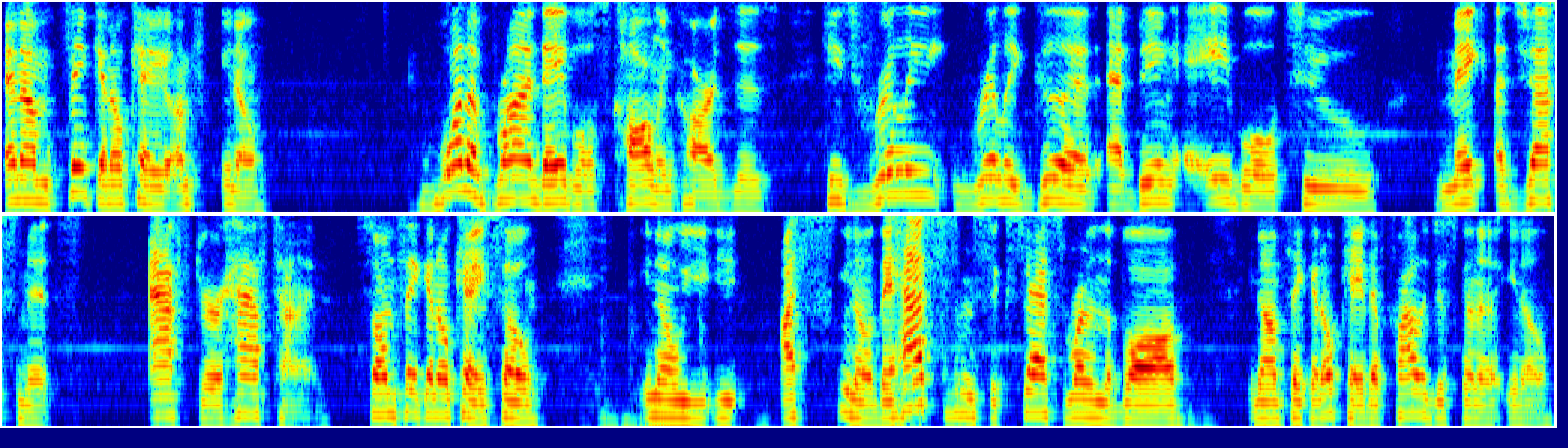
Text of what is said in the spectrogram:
And I'm thinking, okay, I'm, you know, one of Brian Daboll's calling cards is he's really, really good at being able to make adjustments after halftime. So I'm thinking, okay, so you know, you, you, I, you know, they had some success running the ball. You know, I'm thinking, okay, they're probably just gonna, you know,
